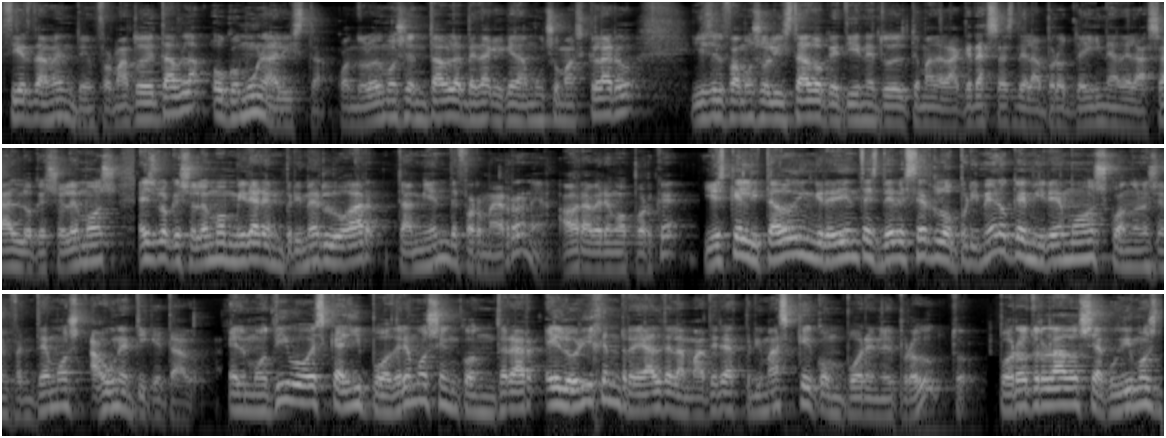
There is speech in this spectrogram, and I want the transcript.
ciertamente en formato de tabla o como una lista. Cuando lo vemos en tabla es verdad que queda mucho más claro y es el famoso listado que tiene todo el tema de las grasas, de la proteína, de la sal, lo que solemos es lo que solemos mirar en primer lugar también de forma errónea. Ahora veremos por qué. Y es que el listado de ingredientes debe ser lo primero que miremos cuando nos enfrentemos a un etiquetado. El motivo es que allí podremos encontrar el origen real de las materias primas que componen el producto. Por otro lado, si acudimos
